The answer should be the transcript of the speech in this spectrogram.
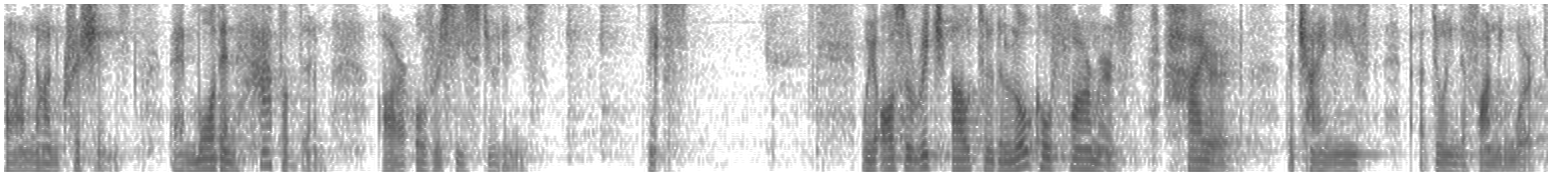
are non Christians, and more than half of them are overseas students. Next. We also reach out to the local farmers, hired the Chinese uh, doing the farming work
